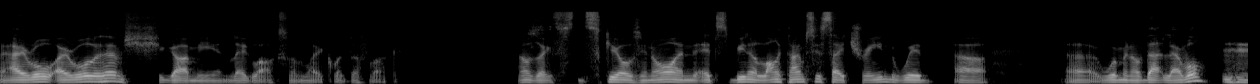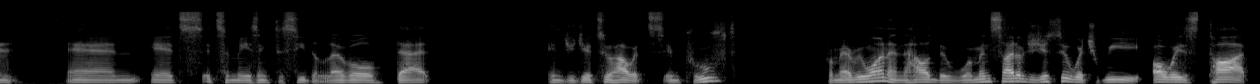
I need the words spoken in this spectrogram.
I roll, I roll with him. She got me in leg locks. I'm like, what the fuck? I was like, skills, you know. And it's been a long time since I trained with uh, uh women of that level. Mm-hmm. and it's it's amazing to see the level that in jiu-jitsu how it's improved from everyone and how the women's side of jiu-jitsu which we always thought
